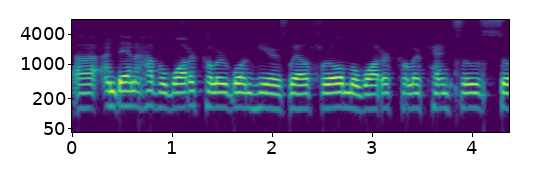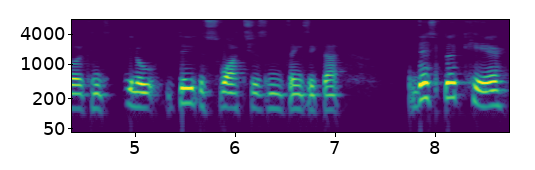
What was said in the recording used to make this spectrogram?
Uh, and then I have a watercolor one here as well for all my watercolor pencils, so I can you know do the swatches and things like that. This book here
